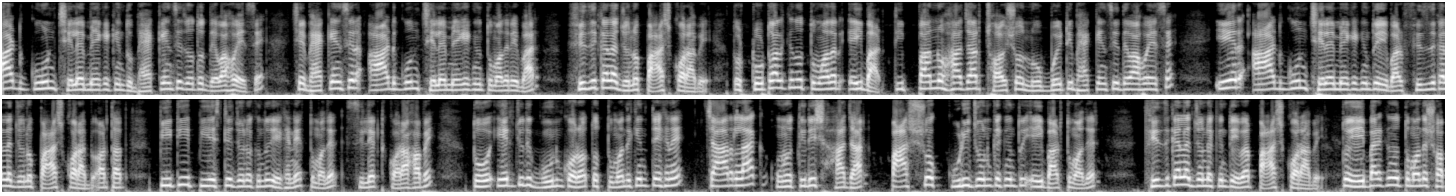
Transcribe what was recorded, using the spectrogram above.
আট গুণ ছেলে মেয়েকে কিন্তু ভ্যাকেন্সি যত দেওয়া হয়েছে সেই ভ্যাকেন্সির আট গুণ ছেলে মেয়েকে কিন্তু তোমাদের এবার ফিজিক্যালের জন্য পাস করাবে। তো টোটাল কিন্তু তোমাদের এইবার তিপ্পান্ন হাজার ছয়শো নব্বইটি ভ্যাকেন্সি দেওয়া হয়েছে। এর আট গুণ ছেলে মেয়েকে কিন্তু এবার ফিজিক্যালের জন্য পাস করাবে। অর্থাৎ পিটি পিএসটির জন্য কিন্তু এখানে তোমাদের সিলেক্ট করা হবে। তো এর যদি গুণ করো, তো তোমাদের কিন্তু এখানে চার লাখ উনতিরিশ হাজার পাঁচশো কুড়ি জনকে কিন্তু এইবার তোমাদের ফিজিক্যালের জন্য কিন্তু এবার পাস করাবে। তো এইবার কিন্তু তোমাদের সব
